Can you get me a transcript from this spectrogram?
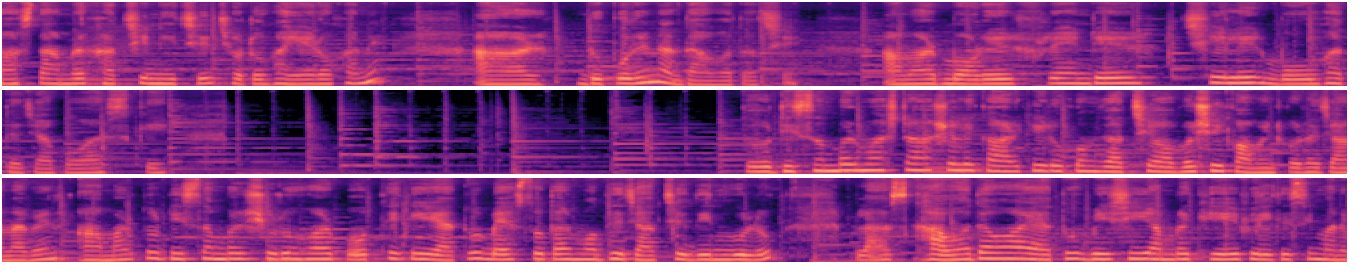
নাস্তা আমরা খাচ্ছি নিচে ছোট ভাইয়ের ওখানে, আর দুপুরে না দাওয়াত আছে। আমার বরের ফ্রেন্ডের ছেলের বউ ভাতে যাব আজকে। তো ডিসেম্বর মাসটা আসলে কার কীরকম যাচ্ছে অবশ্যই কমেন্ট করে জানাবেন। আমার তো ডিসেম্বর শুরু হওয়ার পর থেকে এত ব্যস্ততার মধ্যে যাচ্ছে দিনগুলো। প্লাস খাওয়া দাওয়া এত বেশি আমরা খেয়ে ফেলতেছি মানে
